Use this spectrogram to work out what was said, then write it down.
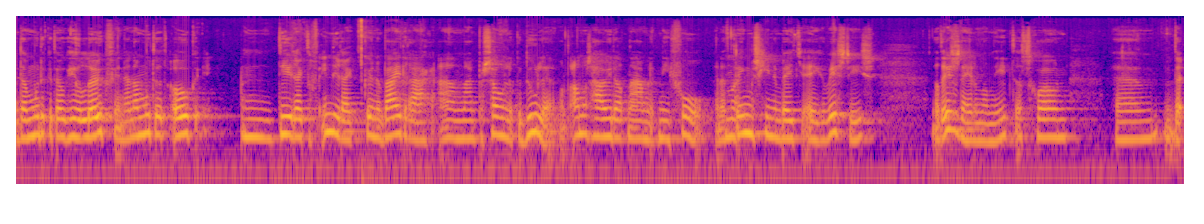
dan moet ik het ook heel leuk vinden. En dan moet het ook mm, direct of indirect kunnen bijdragen aan mijn persoonlijke doelen. Want anders hou je dat namelijk niet vol. En dat Nee. klinkt misschien een beetje egoïstisch. Dat is het helemaal niet. Dat is gewoon ehm, de-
